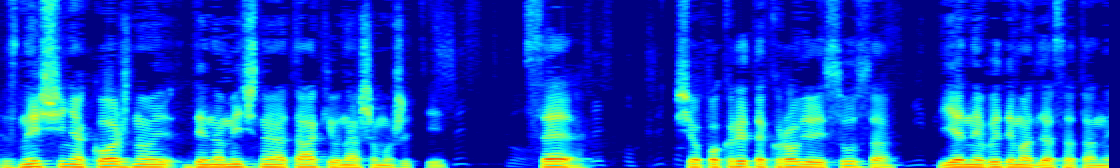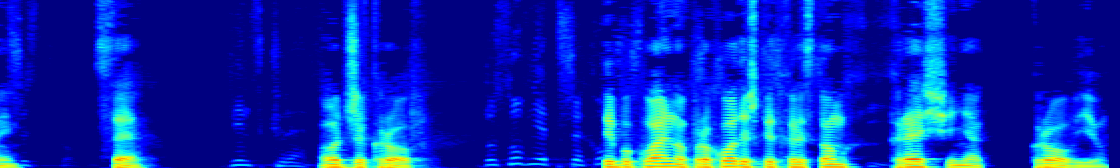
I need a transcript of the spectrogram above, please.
знищення кожної динамічної атаки в нашому житті. Все, що покрите кров'ю Ісуса, є невидима для сатани. Все. Отже, кров. Ти буквально проходиш під Христом хрещення кров'ю.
